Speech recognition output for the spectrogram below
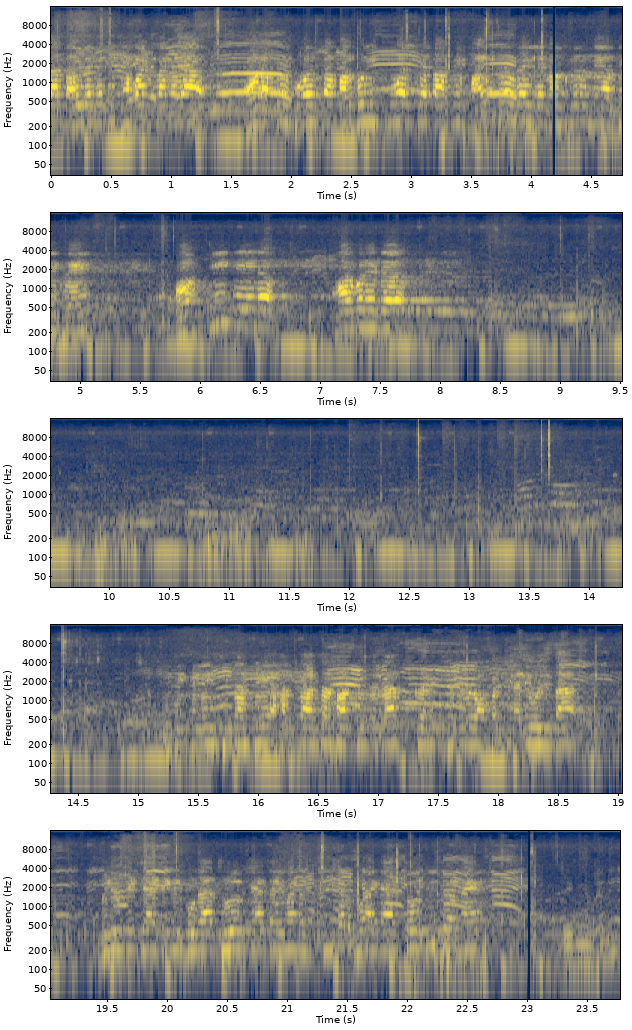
शानदार डाई लगा थी लग गया और अपने बॉल का भरपूर इस्तेमाल किया था अपनी बाइक पर डाई लगा उसके नया देख रहे और टी टेन के से हल्का सा शॉट रहा कनेक्शन में वापस खिलाड़ी हो जाता वीडियो के चाहे टिकट गुड़ा थ्रू किया सिंगल पूरा किया चौतीस रन है एक मिनट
